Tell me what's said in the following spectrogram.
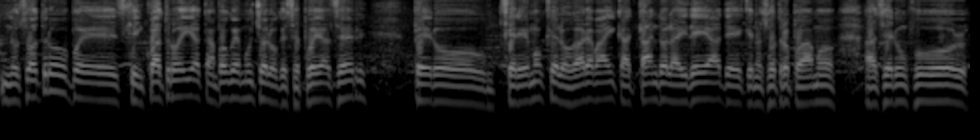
nosotros, pues, en cuatro días tampoco es mucho lo que se puede hacer, pero queremos que los jugadores vayan captando la idea de que nosotros podamos hacer un fútbol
